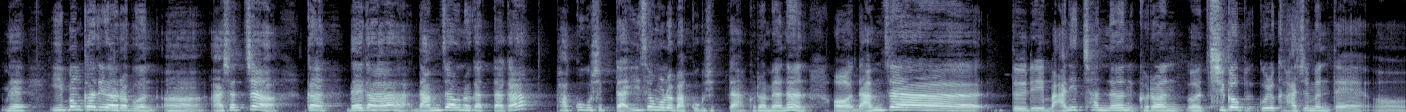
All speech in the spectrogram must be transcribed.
네, 2번 카드 여러분, 어, 아셨죠? 그러니까 내가 남자 운을 갖다가 바꾸고 싶다. 이성으로 바꾸고 싶다. 그러면은 어, 남자들이 많이 찾는 그런 어, 직업을 가지면 돼. 어,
